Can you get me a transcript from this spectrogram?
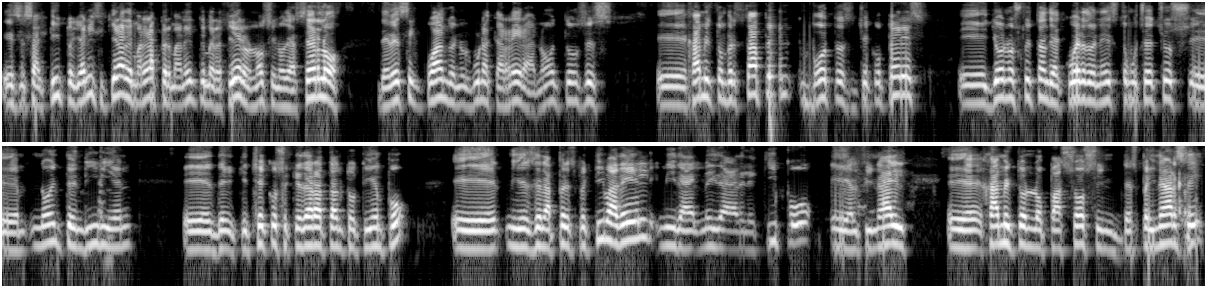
ese saltito, ya ni siquiera de manera permanente me refiero, ¿no? Sino de hacerlo de vez en cuando en alguna carrera, ¿no? Entonces, eh, Hamilton Verstappen, Bottas Checo Pérez. yo no estoy tan de acuerdo en esto, muchachos. no entendí bien eh, de que Checo se quedara tanto tiempo, eh, ni desde la perspectiva de él, ni, de, ni del equipo. Eh, al final, Hamilton lo pasó sin despeinarse,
